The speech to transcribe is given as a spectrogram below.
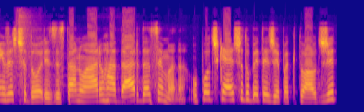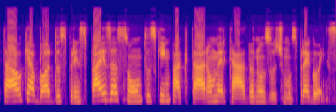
investidores! Está no ar o Radar da Semana, o podcast do BTG Pactual Digital que aborda os principais assuntos que impactaram o mercado nos últimos pregões.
